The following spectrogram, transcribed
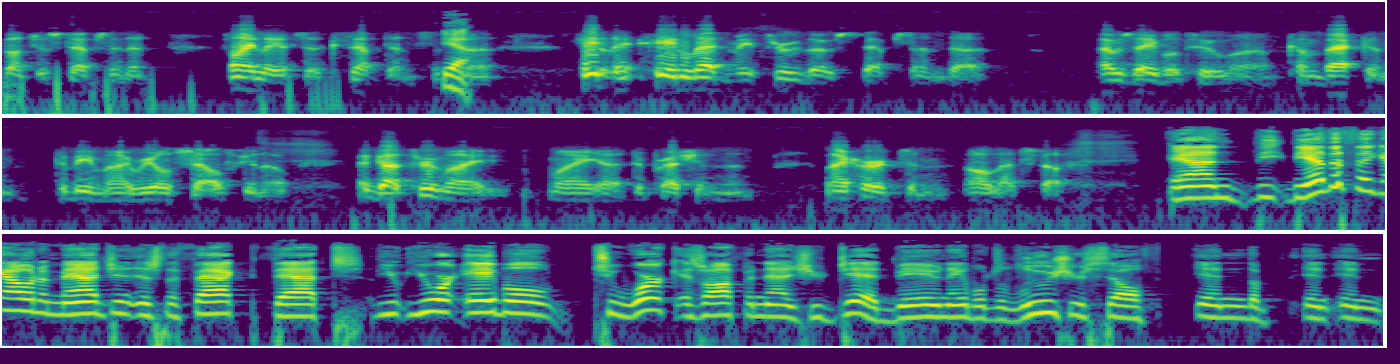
bunch of steps in it. Finally, it's acceptance. And, yeah, uh, he he led me through those steps, and uh, I was able to uh, come back and to be my real self. You know, I got through my my uh, depression and my hurt and all that stuff. And the, the other thing I would imagine is the fact that you, you were able to work as often as you did, being able to lose yourself in the in, in,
